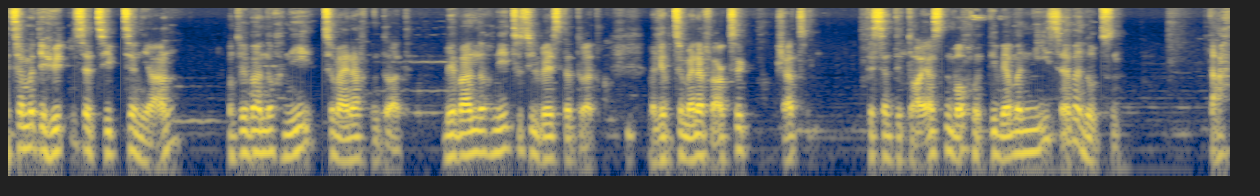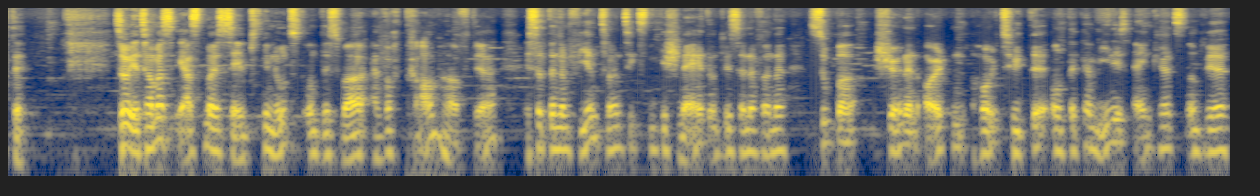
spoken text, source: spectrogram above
jetzt haben wir die Hütten seit 17 Jahren und wir waren noch nie zu Weihnachten dort. Wir waren noch nie zu Silvester dort. Weil ich habe zu meiner Frau gesagt, Schatz, das sind die teuersten Wochen, die werden wir nie selber nutzen. Dachte, so, jetzt haben wir es erstmals selbst genutzt und das war einfach traumhaft. Ja. Es hat dann am 24. geschneit und wir sind auf einer super schönen alten Holzhütte und der Kamin ist eingeheizt und wir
